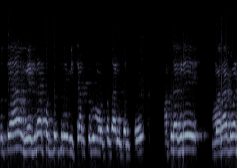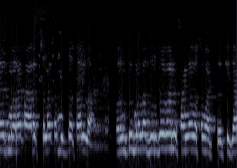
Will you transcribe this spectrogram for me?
तो त्या वेगळ्या पद्धतीने विचार करून मतदान करतोय. आपल्याकडे मराठवाड्यात मराठा आरक्षणाचा मुद्दा चालला परंतु मला दुर्दैवानं सांगावं असं वाटतं की ज्या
